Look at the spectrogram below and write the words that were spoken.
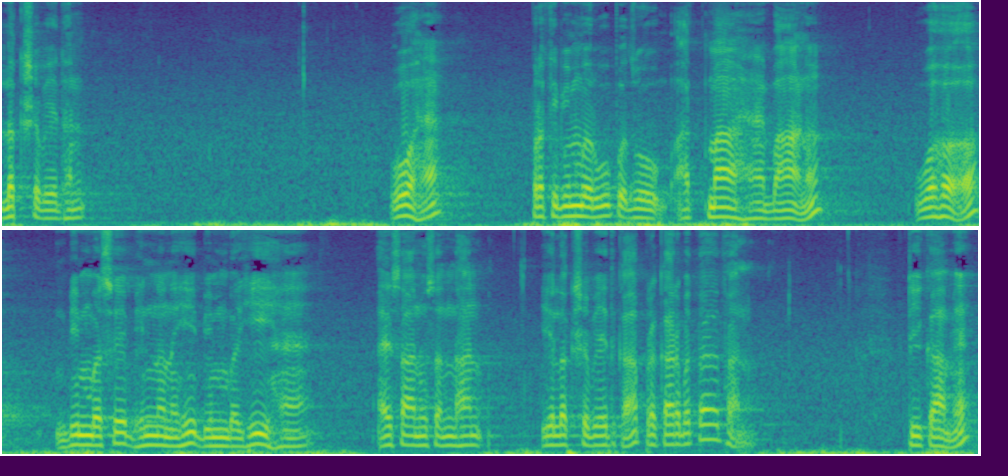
लक्ष्य वेधन। वो है, प्रतिबिंब रूप जो आत्मा है बाण, वह बिंब से भिन्न नहीं, बिंब ही है। ऐसा अनुसंधान ये लक्ष्य वेद का प्रकार बताया था ना। टीका में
